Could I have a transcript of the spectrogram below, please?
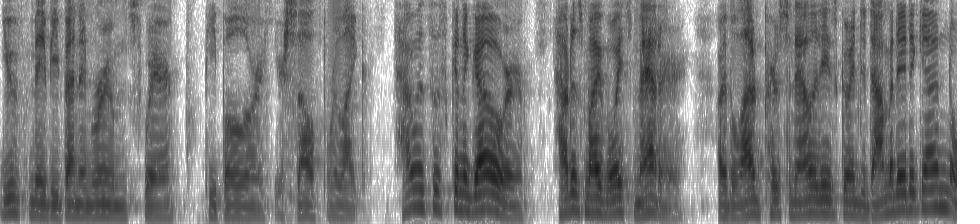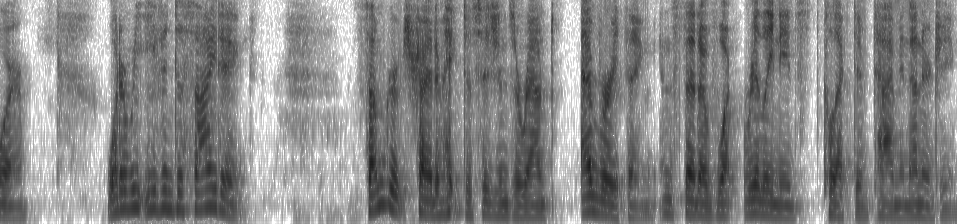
You've maybe been in rooms where people or yourself were like, how is this gonna go? Or how does my voice matter? Are the loud personalities going to dominate again? Or what are we even deciding? Some groups try to make decisions around everything instead of what really needs collective time and energy.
